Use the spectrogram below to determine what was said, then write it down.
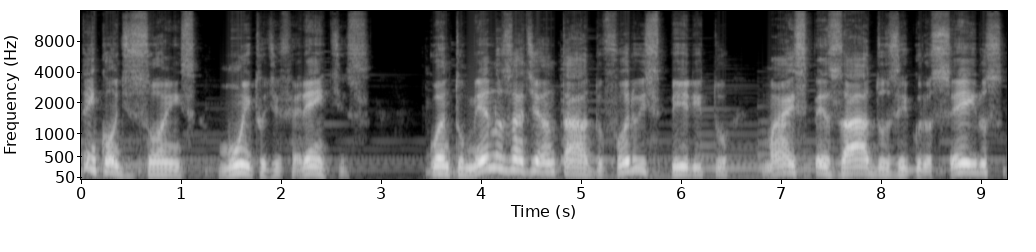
tem condições muito diferentes. Quanto menos adiantado for o espírito, mais pesados e grosseiros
